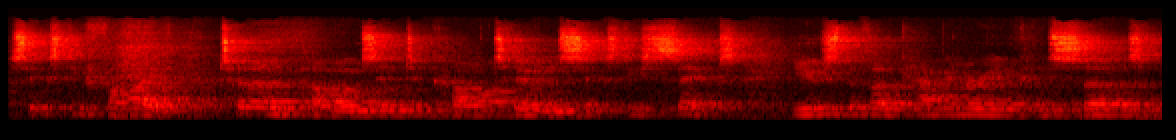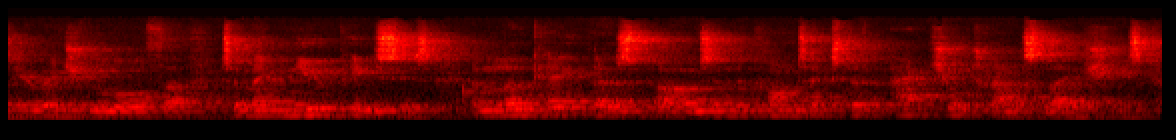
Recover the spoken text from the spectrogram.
65, turn poems into cartoons. 66, use the vocabulary and concerns of the original author to make new pieces and locate those poems in the context of actual translations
